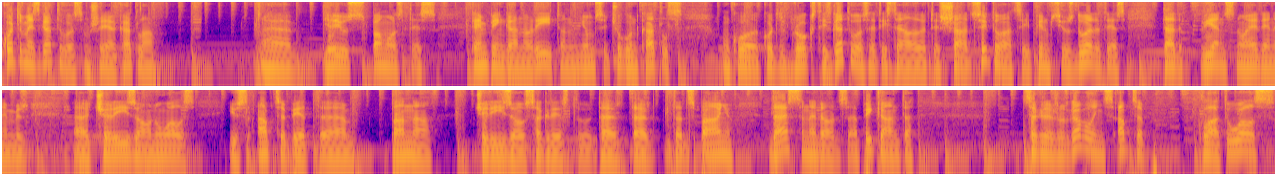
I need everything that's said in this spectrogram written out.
Ko tad mēs gatavosim šajā katlā? Uh, ja jūs pamosties kempingā no rīta un jums ir čūnu katls, un ko, ko tas brokastīs gatavosiet, iztēloties šādu situāciju, pirms jūs dodaties, tad viens no ēdieniem ir čerīzo un olas. Jūs apcepiet uh, pannā čirīzo sagrieztu. Tā ir, tā ir tāda spāņu desa, nedaudz pikanta. Sagriežot gabaliņus, apcep, klāt olas,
